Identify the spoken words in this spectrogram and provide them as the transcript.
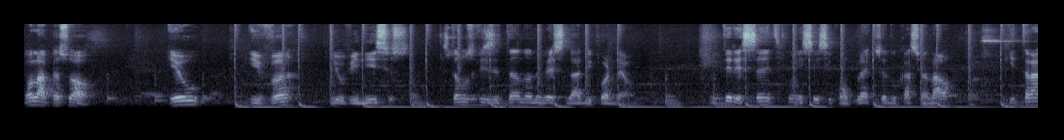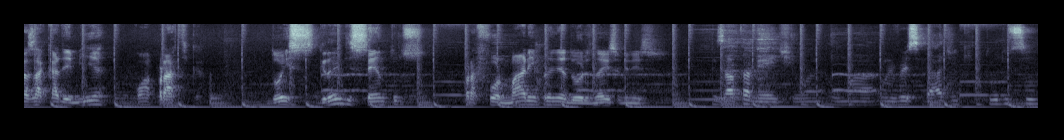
Olá pessoal, eu, Ivan e o Vinícius estamos visitando a Universidade de Cornell. Interessante conhecer esse complexo educacional que traz a academia com a prática. Dois grandes centros para formar empreendedores, não é isso Vinícius? Exatamente, uma, uma universidade em que tudo se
